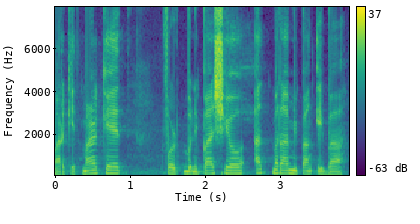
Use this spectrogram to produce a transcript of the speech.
Market Market, Fort Bonifacio at marami pang iba.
